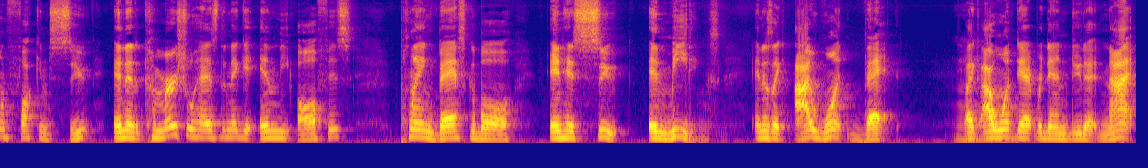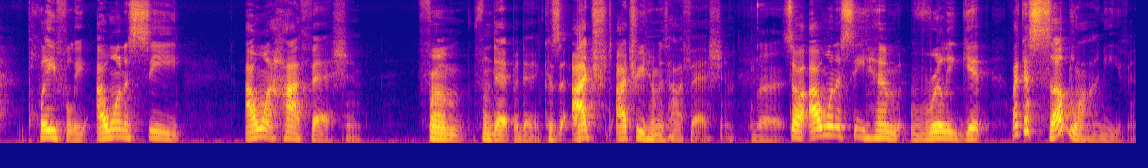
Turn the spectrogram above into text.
on fucking suit, and then the commercial has the nigga in the office playing basketball in his suit in meetings. And it's like, I want that. Like, I want Dapper Dan to do that, not playfully. I want to see, I want high fashion from from Dapper Dan because I tr- I treat him as high fashion. Right. So I want to see him really get like a subline even.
